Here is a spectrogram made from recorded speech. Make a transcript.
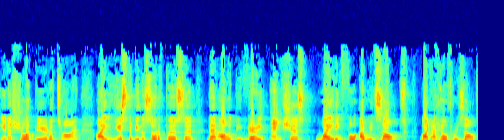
in a short period of time. I used to be the sort of person that I would be very anxious waiting for a result, like a health result.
